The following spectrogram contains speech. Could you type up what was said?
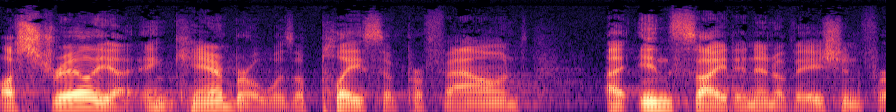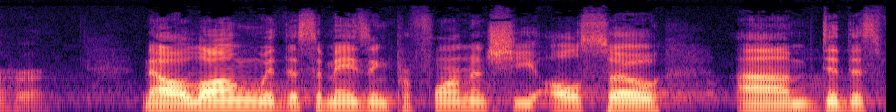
Australia and Canberra was a place of profound uh, insight and innovation for her. Now, along with this amazing performance, she also um, did this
